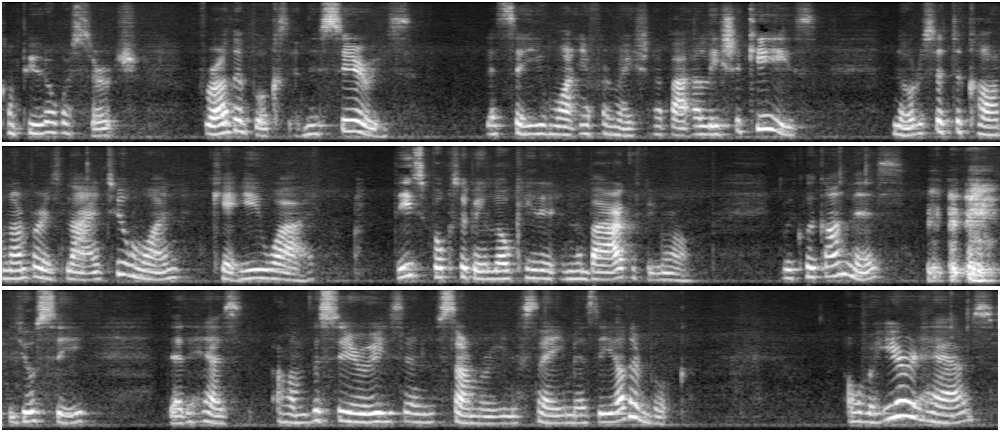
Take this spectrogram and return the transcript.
computer will search for other books in this series. Let's say you want information about Alicia Keys. Notice that the call number is 921 KEY. These books are being located in the biography room. We click on this, you'll see that it has um, the series and the summary the same as the other book. Over here it has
